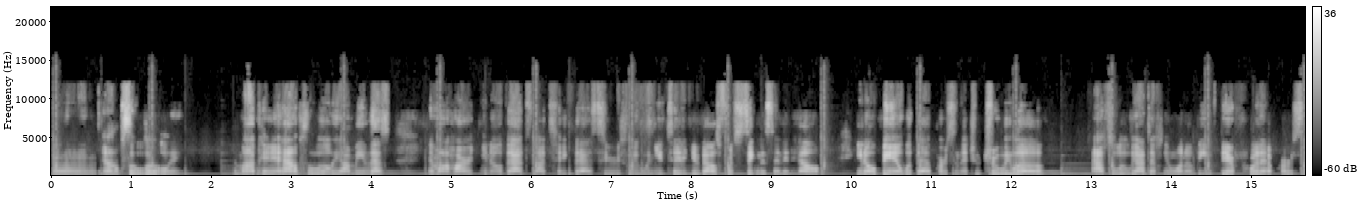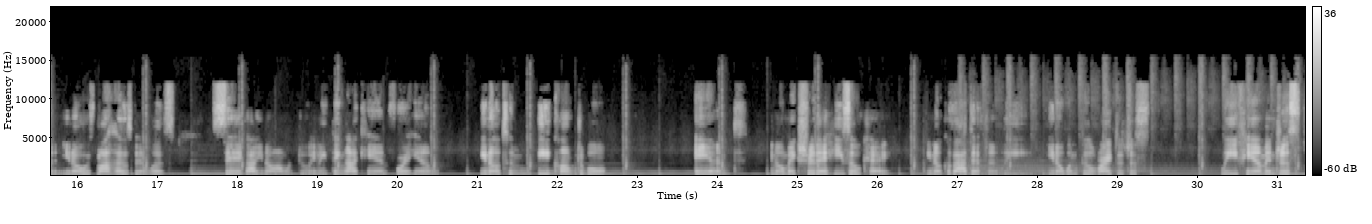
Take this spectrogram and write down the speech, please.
Mm, absolutely in my opinion absolutely i mean that's in my heart you know that's i take that seriously when you take your vows for sickness and in health you know being with that person that you truly love absolutely i definitely want to be there for that person you know if my husband was sick i you know i want to do anything i can for him you know to be comfortable and you know make sure that he's okay you know because i definitely you know wouldn't feel right to just leave him and just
